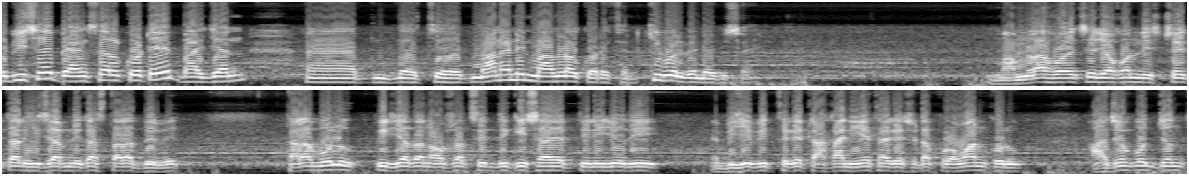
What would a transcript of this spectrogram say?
এ বিষয়ে ব্যাংসাল কোর্টে ভাইজান মানহানির মামলাও করেছেন। কি বলবেন এ বিষয়ে? মামলা হয়েছে যখন নিশ্চয়ই তার হিসাব নিকাশ তারা দেবে। তারা বলুক পীরজাদা নওশাদ সিদ্দিকী সাহেব তিনি যদি বিজেপির থেকে টাকা নিয়ে থাকে সেটা প্রমাণ করুক। আজও পর্যন্ত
